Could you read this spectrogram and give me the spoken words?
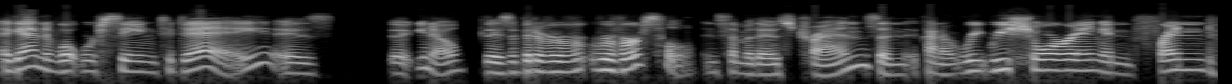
Again, what we're seeing today is you know, there's a bit of a reversal in some of those trends and kind of re- reshoring and friend,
